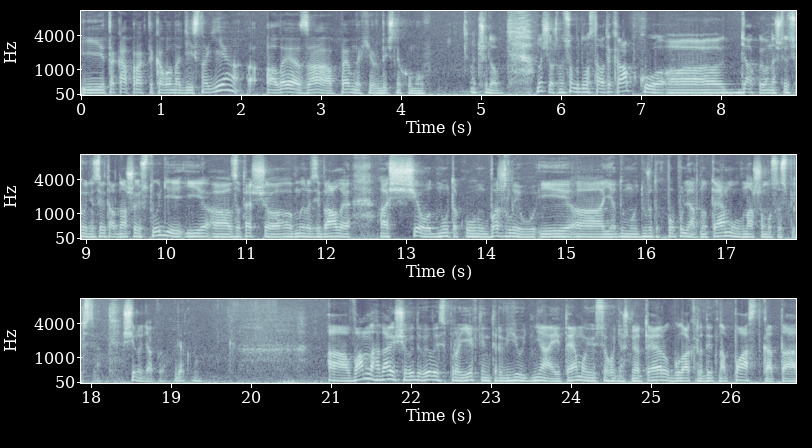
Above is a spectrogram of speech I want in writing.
і така практика вона дійсно є, але за певних юридичних умов. Чудово. Ну що ж, на цьому будемо ставити крапку. Е, Дякую, Іване, що сьогодні завітав до нашої студії і е, за те, що ми розібрали е, ще одну таку важливу і, я думаю, дуже таку популярну тему в нашому суспільстві. Щиро дякую. Дякую. А вам нагадаю, що ви дивились проєкт інтерв'ю дня, і темою сьогоднішнього теру була кредитна пастка та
